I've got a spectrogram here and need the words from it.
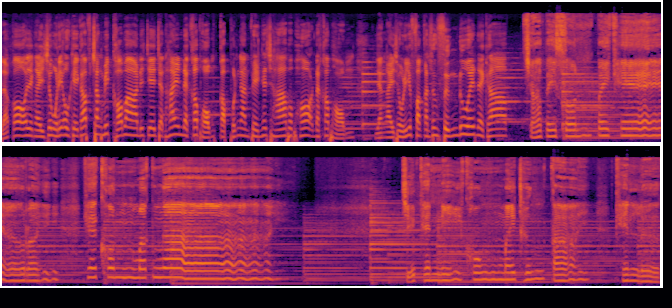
แล้วก็ยังไงช่วงนี้โอเคครับช่างมิกขอมาดีเจจัดให้นะครับผมกับผลงานเพลงช้าๆเพราะๆนะครับผมยังไงช่วงนี้ฟังกันซึ้งๆด้วยนะครับ จะไปสนไปแค่อะไร แค่คนมักง่ายจีบแค่นี้คงไม่ถึงตาย แค่เลิก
